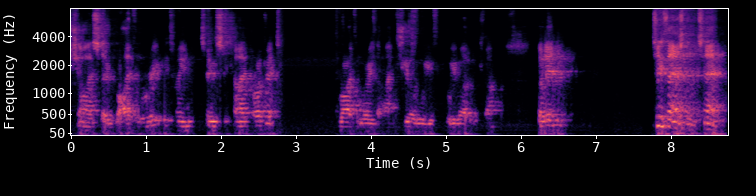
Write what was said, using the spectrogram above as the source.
shall I say, rivalry between two Sakai projects, rivalry that I'm sure we've, we've overcome. But in 2010,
